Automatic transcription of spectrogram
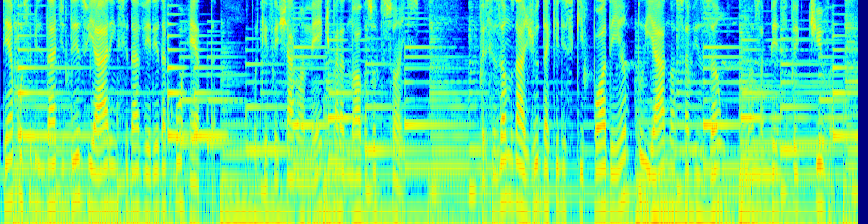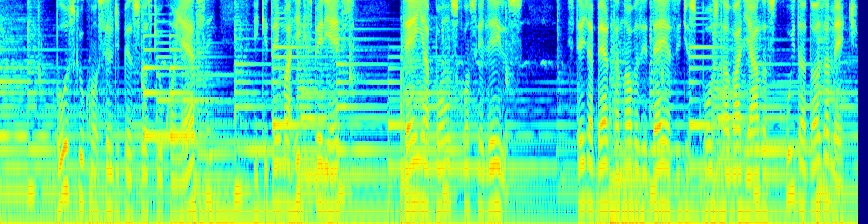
têm a possibilidade de desviarem-se da vereda correta, porque fecharam a mente para novas opções. Precisamos da ajuda daqueles que podem ampliar nossa visão, nossa perspectiva Busque o conselho de pessoas que o conhecem e que têm uma rica experiência. Tenha bons conselheiros. Esteja aberto a novas ideias e disposto a avaliá-las cuidadosamente.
